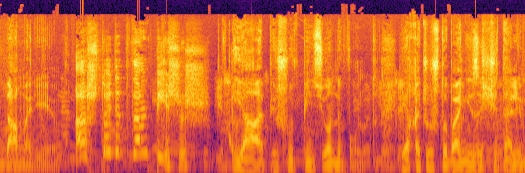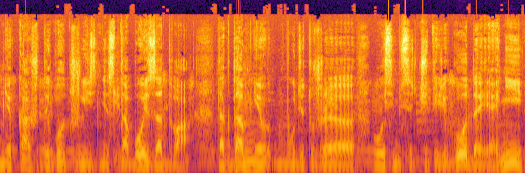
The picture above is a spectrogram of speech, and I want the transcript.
Да, Мария. а что это ты там пишешь? Я пишу в пенсионный фонд. Я хочу, чтобы они засчитали мне каждый год жизни с тобой за два. Тогда мне будет уже 84 года, и они,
